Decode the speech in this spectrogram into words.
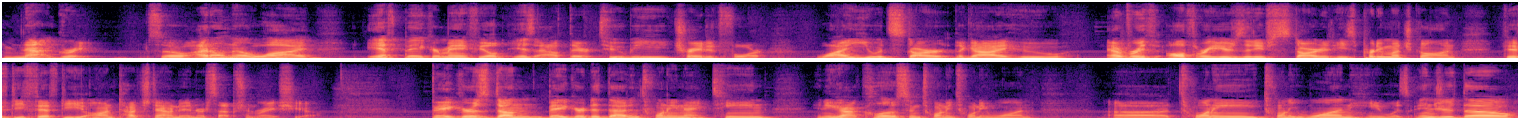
Not great. So I don't know why if Baker Mayfield is out there to be traded for, why you would start the guy who every all three years that he's started, he's pretty much gone 50-50 on touchdown to interception ratio. Baker's done Baker did that in 2019 and he got close in 2021. Uh, 2021 he was injured though,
